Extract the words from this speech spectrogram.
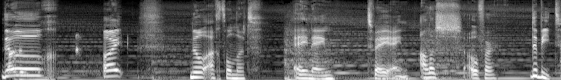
Doeg. Hoi. 0800 1121. Alles over de Beat.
